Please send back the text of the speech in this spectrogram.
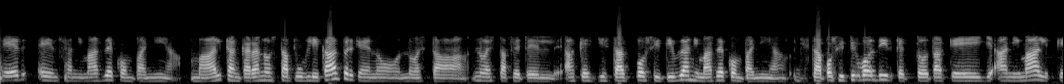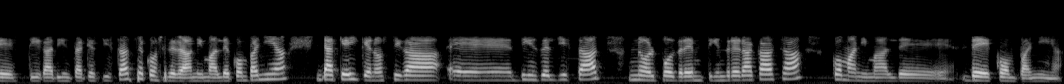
ser els animals de companyia, val? que encara no està publicat perquè no, no, està, no està fet el, aquest llistat positiu d'animals de companyia. Llistat positiu vol dir que tot aquell animal que estiga dins d'aquest llistat se considera animal de companyia i aquell que no estiga eh, dins del llistat no el podrem tindre a casa com a animal de, de companyia.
